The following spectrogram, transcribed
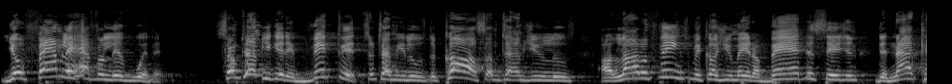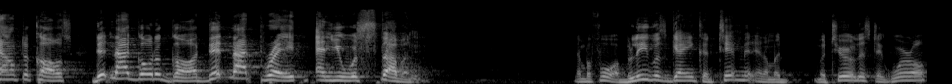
Your family have to live with it. Sometimes you get evicted. Sometimes you lose the car. Sometimes you lose a lot of things because you made a bad decision, did not count the cost, did not go to God, did not pray, and you were stubborn. Number four, believers gain contentment in a materialistic world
